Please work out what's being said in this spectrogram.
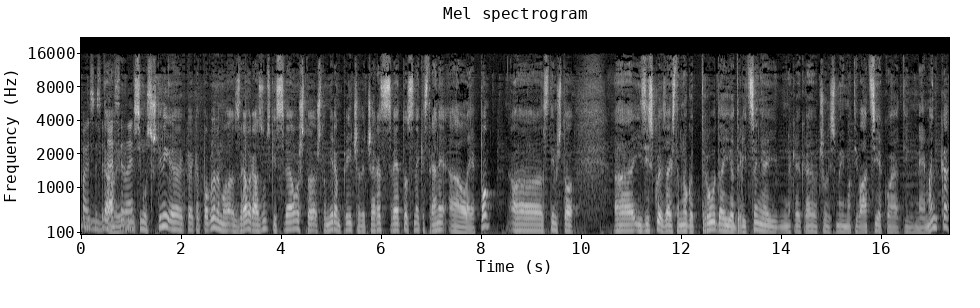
koje su se da, desile. Mislim, u suštini, e, ka- kad pogledamo zdravorazumski, sve ovo što, što Miran priča večeras, sve to s neke strane a, lepo, a, s tim što a, iziskuje zaista mnogo truda i odricanja i na kraju krajeva čuli smo i motivacije koja ti ne manjka,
